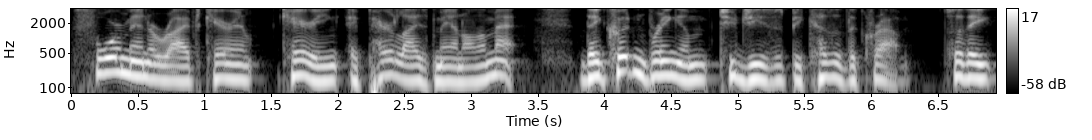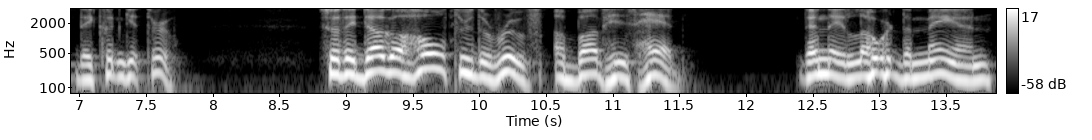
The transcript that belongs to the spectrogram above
four men arrived carrying, carrying a paralyzed man on a mat. They couldn't bring him to Jesus because of the crowd, so they, they couldn't get through. So they dug a hole through the roof above his head. Then they lowered the man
